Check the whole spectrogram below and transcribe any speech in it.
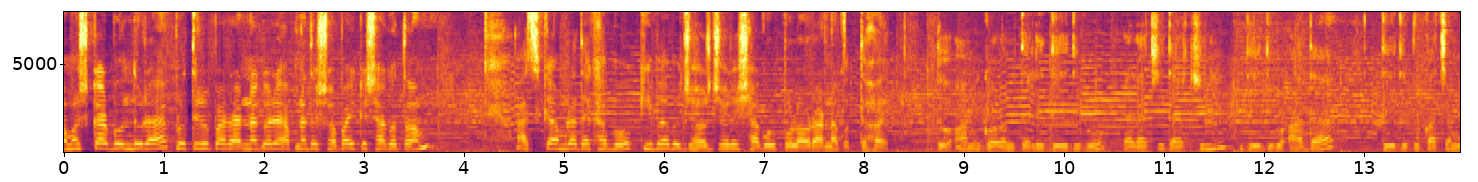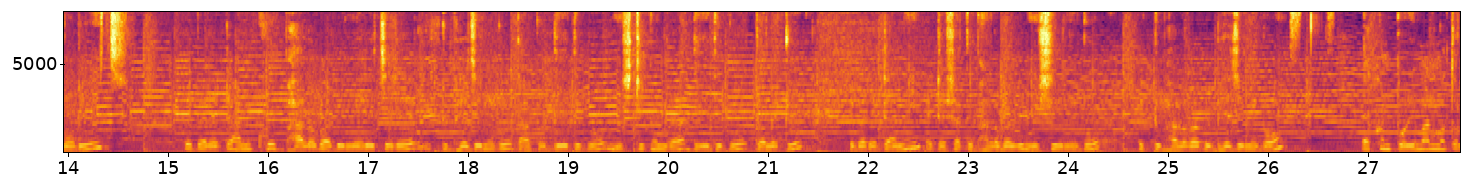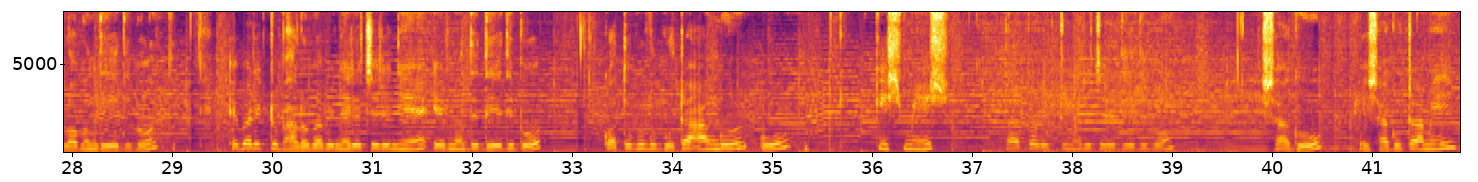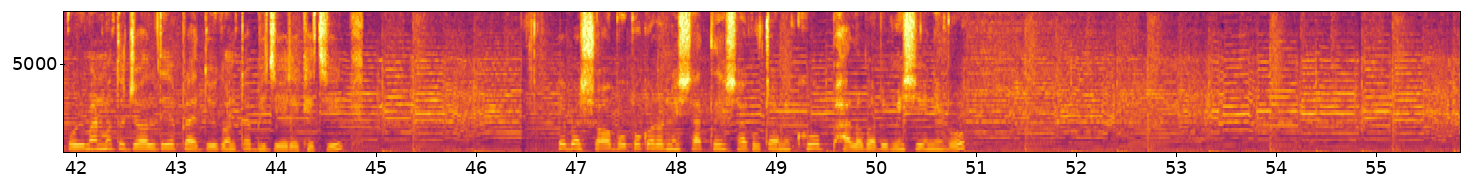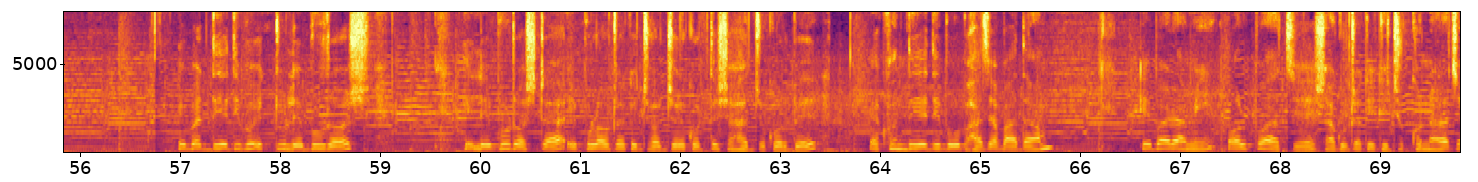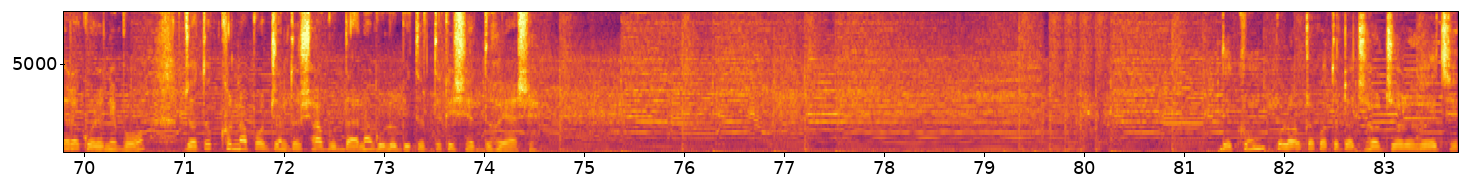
নমস্কার বন্ধুরা, প্রতিরূপা রান্নাঘরে আপনাদের সবাইকে স্বাগতম। আজকে আমরা দেখাবো কীভাবে ঝরঝরে সাগর পোলাও রান্না করতে হয়। তো আমি গরম তেলে দিয়ে দিব এলাচি, দারচিনি, দিয়ে দিব আদা, দিয়ে দিব কাঁচা মরিচ এবার এটা আমি খুব ভালোভাবে নেড়ে চেড়ে একটু ভেজে নেব, তারপর দিয়ে দিব মিষ্টি কুমড়া, দিয়ে দিব টমেটো। এবার এটা আমি এটার সাথে ভালোভাবে মিশিয়ে নিব, একটু ভালোভাবে ভেজে নিব। এখন পরিমাণ মতো লবণ দিয়ে দিব। এবার একটু ভালোভাবে নেড়ে চেড়ে নিয়ে এর মধ্যে দিয়ে দিব কতগুলো গোটা আঙ্গুর ও কিশমিশ। তারপর একটু নেড়ে চেড়ে দিয়ে দিব সাগু। এই সাগুটা আমি পরিমাণ মতো জল দিয়ে প্রায় দুই ঘণ্টা ভিজিয়ে রেখেছি। এবার সব উপকরণের সাথে সাগুটা আমি খুব ভালোভাবে মিশিয়ে নিব। এবার দিয়ে দিব একটু লেবুর রস। এই লেবুর রসটা এই পোলাওটাকে ঝরঝরে করতে সাহায্য করবে। এখন দিয়ে দিব ভাজা বাদাম। এবার আমি অল্প আছে সাগুটাকে কিছুক্ষণ নাড়াচাড়া করে নেব, যতক্ষণ না পর্যন্ত সাবুর দানাগুলো ভিতর থেকে সেদ্ধ হয়ে আসে। দেখুন, পোলাওটা কতটা ঝরঝরে হয়েছে।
